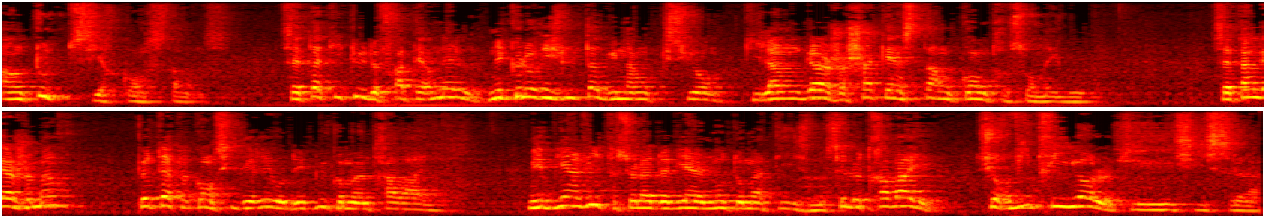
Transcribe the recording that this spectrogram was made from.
en toutes circonstances. Cette attitude fraternelle n'est que le résultat d'une action qui l'engage à chaque instant contre son ego. Cet engagement peut être considéré au début comme un travail, mais bien vite cela devient un automatisme. C'est le travail sur vitriol qui initie cela.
